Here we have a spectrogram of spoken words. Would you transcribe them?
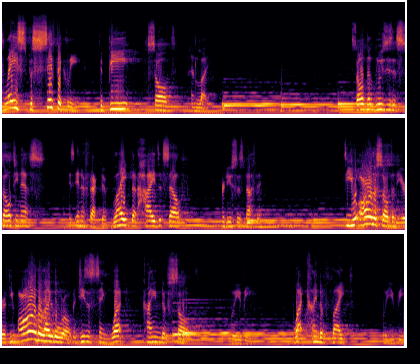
placed specifically to be salt and light. Salt that loses its saltiness is ineffective. Light that hides itself produces nothing. See, you are the salt of the earth, you are the light of the world. But Jesus is saying, What kind of salt will you be? What kind of light will you be?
